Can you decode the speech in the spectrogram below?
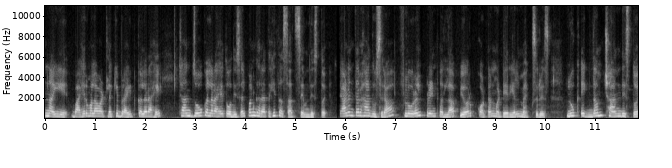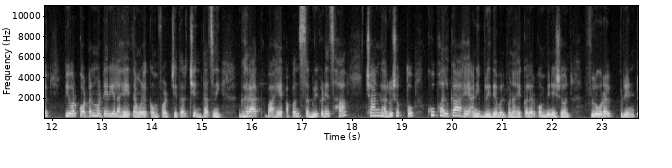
नाही आहे बाहेर मला वाटलं की ब्राईट कलर आहे. छान जो कलर आहे तो दिसेल पण घरातही तसाच सेम दिसतोय. त्यानंतर हा दुसरा फ्लोरल प्रिंटमधला pure cotton material maxi dress look एकदम छान दिसतोय. प्युअर कॉटन मटेरियल आहे त्यामुळे कम्फर्टची तर चिंताच नाही. घरात बाहेर आपण सगळीकडेच हा छान घालू शकतो. खूप हलका आहे आणि ब्रिदेबल पण आहे. कलर कॉम्बिनेशन फ्लोरल प्रिंट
